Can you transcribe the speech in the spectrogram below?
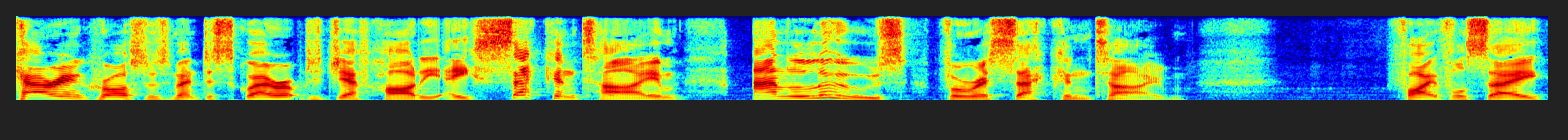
Karrion Kross was meant to square up to Jeff Hardy a second time and lose for a second time. Fightful say,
